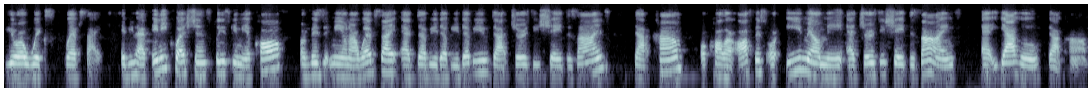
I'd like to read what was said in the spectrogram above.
your Wix website. If you have any questions, please give me a call or visit me on our website at www.jerseysheydesigns.com or call our office or email me at jerseySheyDesigns at yahoo.com.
